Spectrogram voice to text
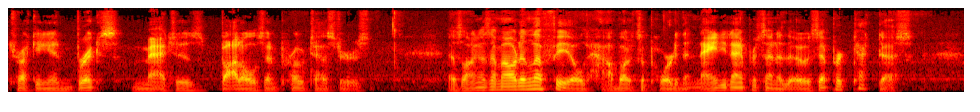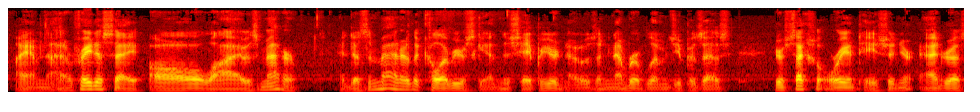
trucking in bricks, matches, bottles, and protesters. As long as I'm out in left field, how about supporting the 99% of those that protect us? I am not afraid to say all lives matter. It doesn't matter the color of your skin, the shape of your nose, the number of limbs you possess, your sexual orientation, your address,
